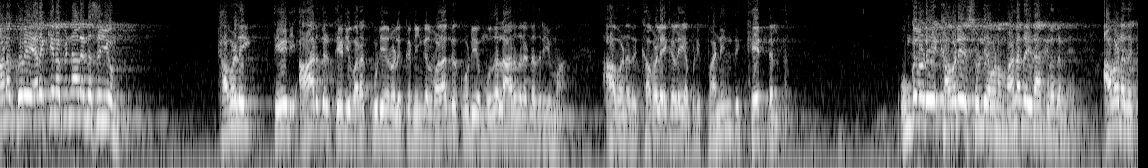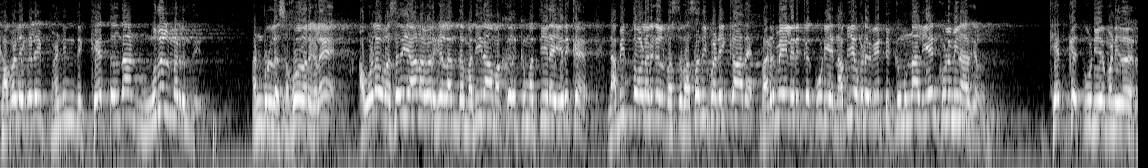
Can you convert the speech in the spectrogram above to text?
மனக்குறை இறக்கின பின்னால் என்ன செய்யும்? கவலை தேடி ஆறுதல் தேடி வரக்கூடியவர்களுக்கு நீங்கள் வழங்கக்கூடிய முதல் ஆறுதல் என்ன தெரியுமா? அவனது கவலைகளை அப்படி பணிந்து கேட்டல் தான். உங்களுடைய கவலையை சொல்லி அவன மனதை இதாக்குறதில்லை. அவனது கவலைகளை பணிந்து கேட்டல்தான் முதல் மருந்து. அன்புள்ள சகோதரர்களே அவ்வளவு வசதியானவர்கள் அந்த மதீனா மக்களுக்கு மத்தியில் இருக்க நபித்தோழர்கள் வசதி படைக்காத வறுமையில் இருக்கக்கூடிய நபியோட வீட்டுக்கு முன்னால் ஏன் குழுமினார்கள்? கேட்கக்கூடிய மனிதர்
